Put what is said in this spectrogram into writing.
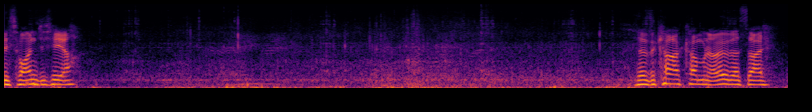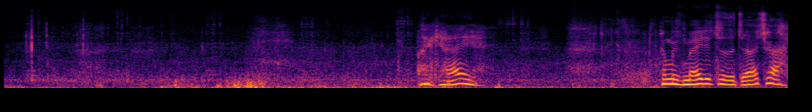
This one just here. There's a car coming over, so. Okay. And we've made it to the dirt track.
